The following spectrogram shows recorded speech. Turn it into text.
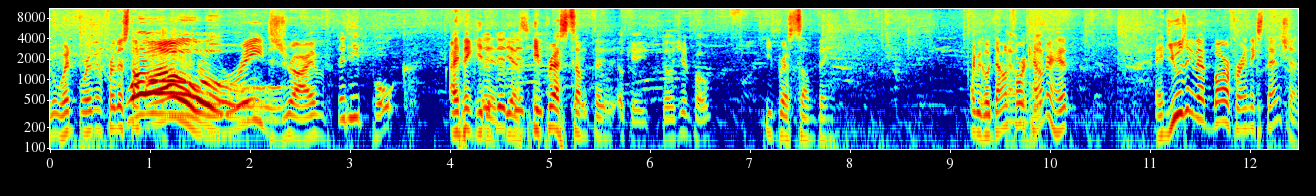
Went for the for the stop. Whoa! Oh, rage drive. Did he poke? I think he Did- did. yes, did- he pressed did- something. Okay, Doujin poke. He pressed something. There we go, down for a Counter counter hit. And using that bar for an extension.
